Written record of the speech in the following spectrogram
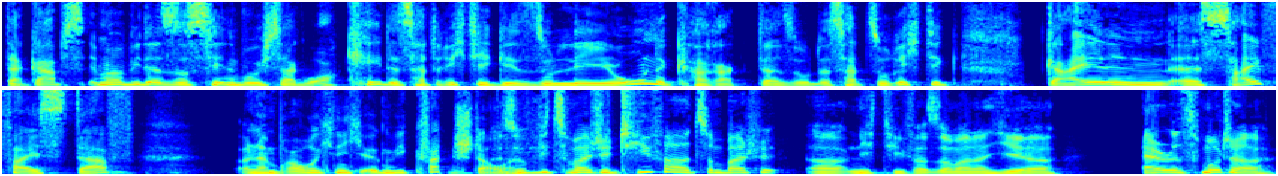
da gab es immer wieder so Szenen, wo ich sage, okay, das hat richtige so Leone-Charakter, so, das hat so richtig geilen äh, Sci-Fi-Stuff. Und dann brauche ich nicht irgendwie Quatsch dauernd. Also wie zum Beispiel Tifa zum Beispiel, äh, nicht Tifa, sondern hier Aarons Mutter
